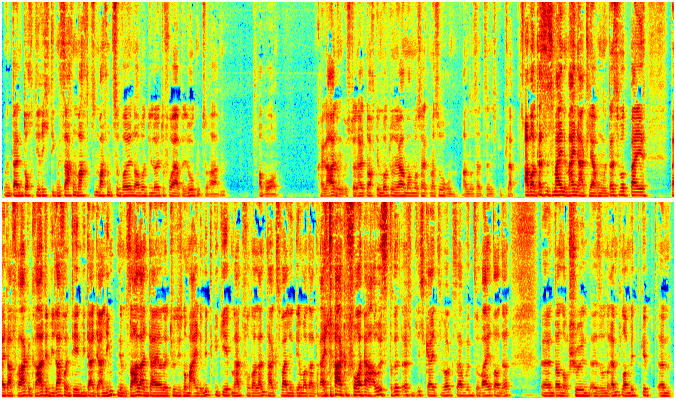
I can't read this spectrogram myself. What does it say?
und dann doch die richtigen Sachen macht, machen zu wollen, aber die Leute vorher belogen zu haben. Aber keine Ahnung, ist dann halt nach dem Motto, ja, machen wir es halt mal so rum. Anders hat es ja nicht geklappt. Aber das ist meine, meine Erklärung. Und das wird bei bei der Frage gerade wie Lafontaine, wie der, der Linken im Saarland, der ja natürlich nochmal eine mitgegeben hat vor der Landtagswahl, indem er da drei Tage vorher austritt, öffentlichkeitswirksam und so weiter, ne? Äh, dann noch schön äh, so ein Rempler mitgibt. Ähm,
